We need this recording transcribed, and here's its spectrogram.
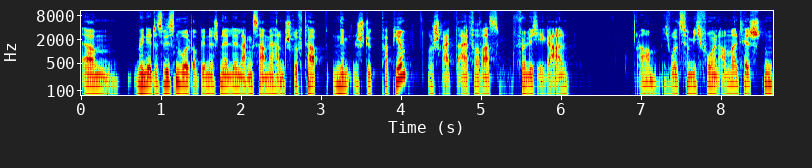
Ähm, wenn ihr das wissen wollt, ob ihr eine schnelle, langsame Handschrift habt, nehmt ein Stück Papier und schreibt einfach was. Völlig egal. Ähm, ich wollte es für mich vorhin auch mal testen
